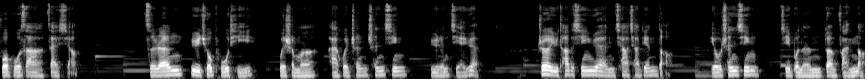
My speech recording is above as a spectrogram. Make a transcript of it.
佛菩萨在想：此人欲求菩提，为什么还会嗔嗔心与人结怨？这与他的心愿恰恰颠倒。有嗔心，既不能断烦恼，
